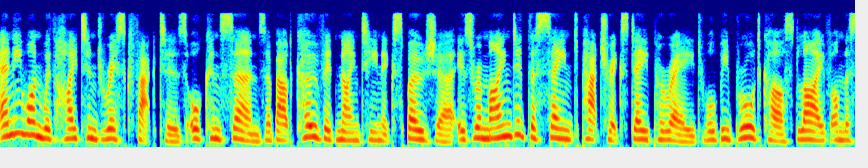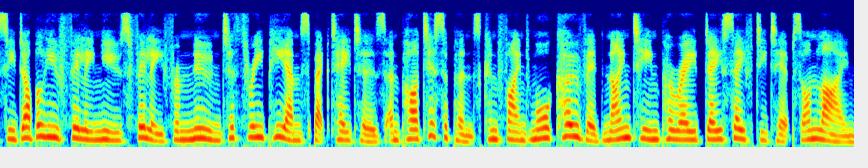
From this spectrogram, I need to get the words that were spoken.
Anyone with heightened risk factors or concerns about COVID 19 exposure is reminded the St. Patrick's Day Parade will be broadcast live on the CW Philly News Philly from noon to 3 p.m. Spectators and participants can find more COVID 19 Parade Day safety tips online.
